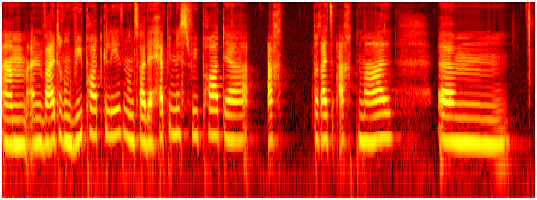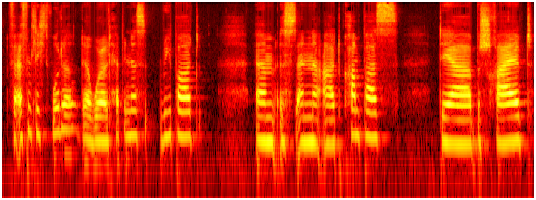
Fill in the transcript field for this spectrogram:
ähm, einen weiteren Report gelesen, und zwar der Happiness Report, der acht, bereits achtmal ähm, veröffentlicht wurde, der World Happiness Report ähm, ist eine Art Kompass, der beschreibt,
